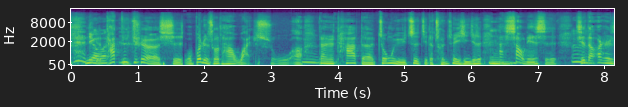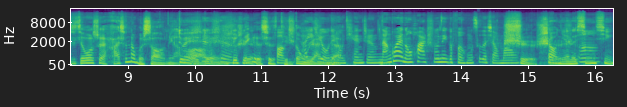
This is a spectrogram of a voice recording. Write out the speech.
那个他的确是我不能说他晚熟啊，嗯。但是他的忠于自己的纯粹性，就是他少年时，其实到二十多岁还是那么少年啊，对是对，就是那个是挺动人他一直有那种，天真，难怪能画出那个粉红色的小猫。是少年。的心性。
